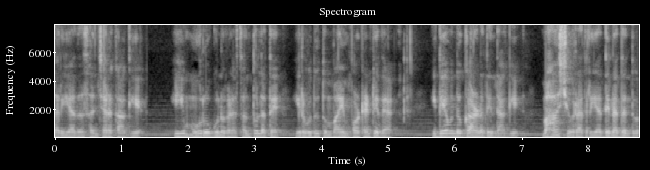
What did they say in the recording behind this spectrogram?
ಸರಿಯಾದ ಸಂಚಾರಕ್ಕಾಗಿ ಈ ಮೂರು ಗುಣಗಳ ಸಂತುಲತೆ ಇರುವುದು ತುಂಬ ಇಂಪಾರ್ಟೆಂಟ್ ಇದೆ. ಇದೇ ಒಂದು ಕಾರಣದಿಂದಾಗಿ ಮಹಾಶಿವರಾತ್ರಿಯ ದಿನದಂದು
